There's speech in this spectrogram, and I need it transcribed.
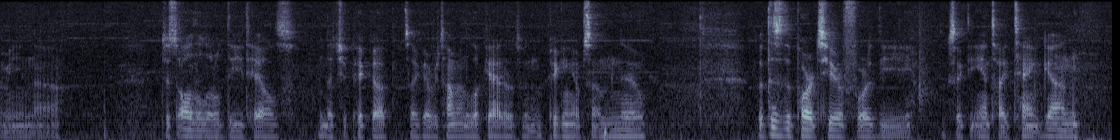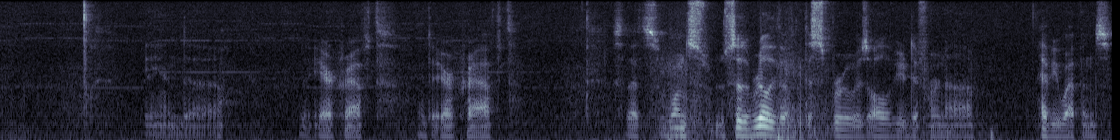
I mean, uh, just all the little details that you pick up. It's like every time I look at it, I'm picking up something new. But this is the parts here for the looks like the anti-tank gun and uh, the aircraft, anti-aircraft. So that's one. So really, the the sprue is all of your different uh, heavy weapons,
